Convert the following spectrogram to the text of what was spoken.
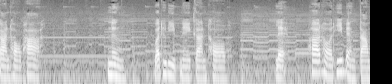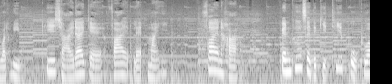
การทอผ้า 1. วัตถุดิบในการทอ และผ้าทอที่แบ่งตามวัตถุดิบที่ใช้ได้แก่ฝ้ายและไหม ฝ้ายนะคะ เป็นพืชเศรษฐกิจที่ปลูกทั่ว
